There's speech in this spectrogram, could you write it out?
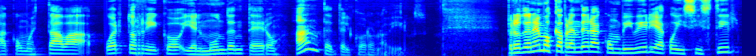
a como estaba Puerto Rico y el mundo entero antes del coronavirus. Pero tenemos que aprender a convivir y a coexistir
